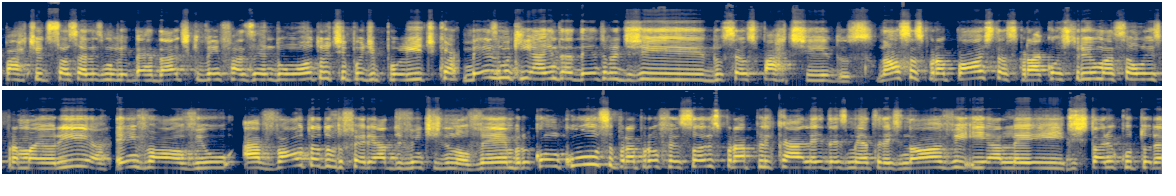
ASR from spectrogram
Partido Socialismo e Liberdade que vem fazendo um outro tipo de política, mesmo que ainda dentro de, dos seus partidos. Nossas propostas para construir uma São Luís para a maioria envolve a volta do feriado de 20 de novembro, concurso para professores para aplicar a Lei 10639 e a Lei de História e Cultura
